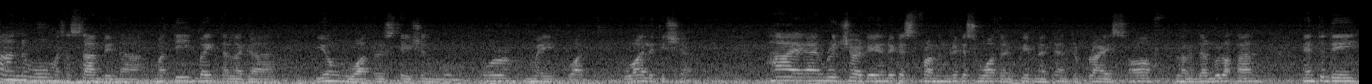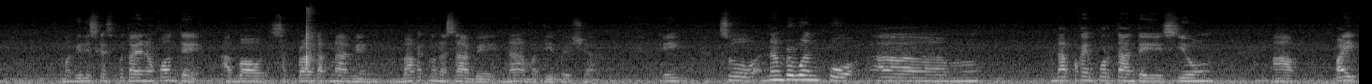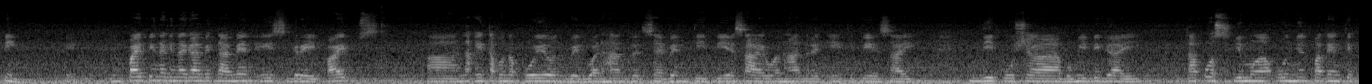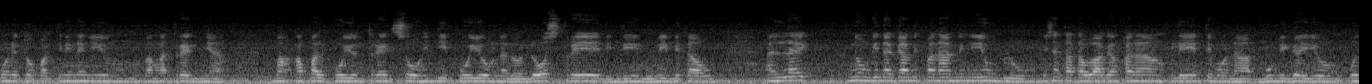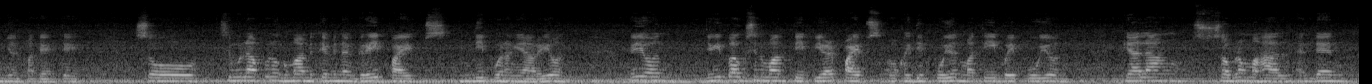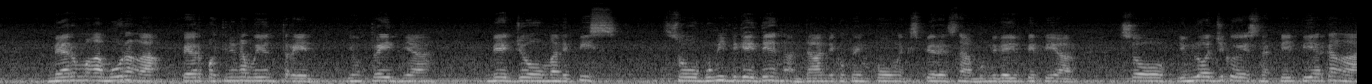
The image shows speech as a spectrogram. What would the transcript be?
paano mo masasabi na matibay talaga yung water station mo or may quality siya? Hi, I'm Richard Enriquez from Enriquez Water Equipment Enterprise of Laredal, Bulacan. And today, mag-discuss po tayo ng konti about sa product namin, bakit ko nasabi na matibay siya. Okay? So, number one po, um, napaka-importante is yung ah, piping. Yung piping na ginagamit namin is gray pipes. Ah, nakita ko na po yun with 170 PSI, 180 PSI. Hindi po siya bumibigay. Tapos yung mga union patente po nito, pag tinignan nyo yung mga thread niya, makakapal po yung thread. So hindi po yung nalo-lost thread, hindi yung bumibitaw. Unlike nung ginagamit pa namin yung blue, minsan tatawagan ka ng kliyente mo na bumigay yung union patente. So, simula po nung gumamit kami ng gray pipes, hindi po nangyari yon. Ngayon, yung iba gusto naman PPR pipes, okay din po yun, matibay po yun. Kaya lang, sobrang mahal. And then, merong mga mura nga, pero pag tinignan mo yung trade, yung trade niya, medyo manipis. So, bumibigay din. Ang dami ko pa pong experience na bumigay yung PPR. So, yung logic ko is, nag-PPR ka nga,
